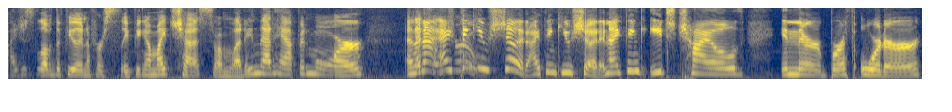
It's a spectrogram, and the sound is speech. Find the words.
I just love the feeling of her sleeping on my chest, so I'm letting that happen more. And, And I, so I think you should. I think you should. And I think each child in their birth order,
